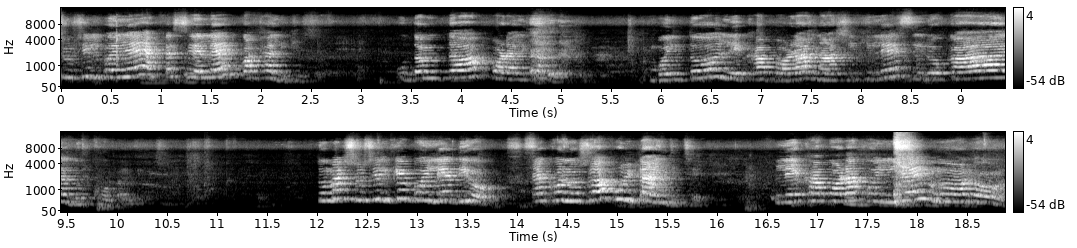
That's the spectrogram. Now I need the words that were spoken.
সুশীল বলে একটা ছেলের কথা লিখেছো উদন্ত পড়ালেখা করতে। বলতো লেখাপড়া না শিখিলে চিরকাল দুঃখ পাইবে তোমার সুশীলকে বইলে দিও এখন ও সব উল্টাই দিচ্ছে লেখাপড়া করলেই মরণ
